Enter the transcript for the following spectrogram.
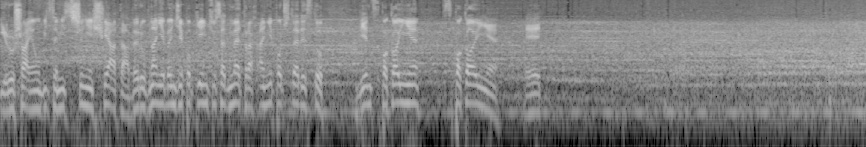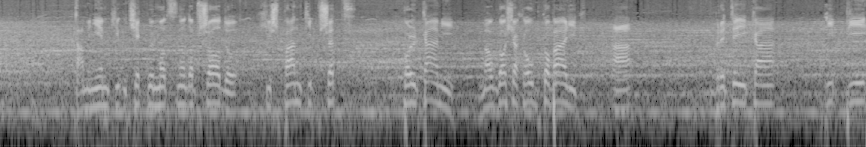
I ruszają wicemistrzynie świata. Wyrównanie będzie po 500 metrach, a nie po 400. Więc spokojnie, spokojnie. E, Tam Niemki uciekły mocno do przodu. Hiszpanki przed Polkami. Małgosia Hołb-Kowalik, a Brytyjka Pippi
